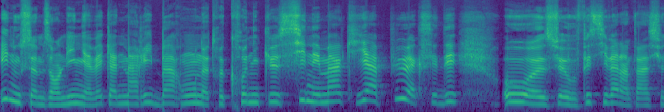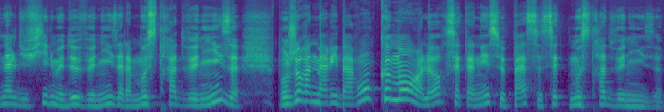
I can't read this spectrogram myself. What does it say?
Et nous sommes en ligne avec Anne-Marie Baron, notre chroniqueuse cinéma qui a pu accéder au, euh, au, Festival international du film de Venise, à la Mostra de Venise. Bonjour Anne-Marie Baron, comment alors cette année se passe cette Mostra de Venise?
